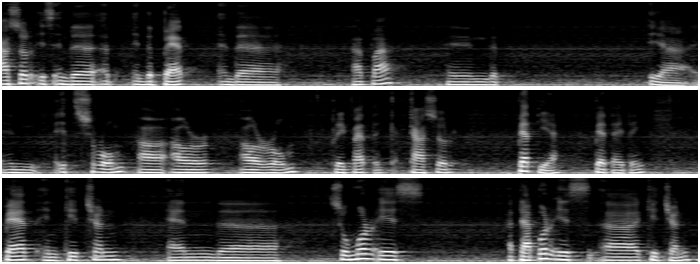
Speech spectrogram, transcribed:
kasur is in the uh, in the bed and the apa in the yeah in its room uh, our our room private uh, kasur bed yeah bed I think bed in kitchen and the sumur is uh, dapur is uh, kitchen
